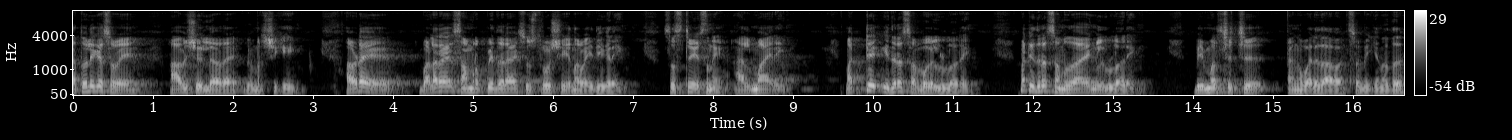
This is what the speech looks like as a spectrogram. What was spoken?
കത്തോലിക്ക സഭയെ ആവശ്യമില്ലാതെ വിമർശിക്കുകയും അവിടെ വളരെ സമർപ്പിതരായി ശുശ്രൂഷ ചെയ്യുന്ന വൈദികരെയും സിസ്റ്റേഴ്സിനെയും അൽമായരെയും മറ്റ് ഇതര സഭകളിലുള്ളവരെയും മറ്റ് ഇതര സമുദായങ്ങളിലുള്ളവരെയും വിമർശിച്ച് അങ്ങ് വലുതാവാൻ ശ്രമിക്കുന്നത്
